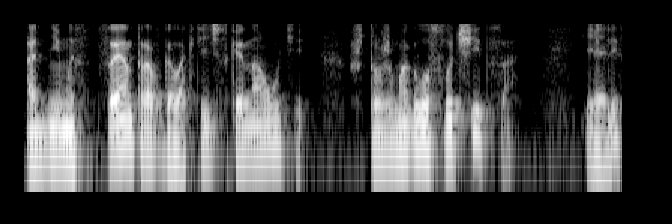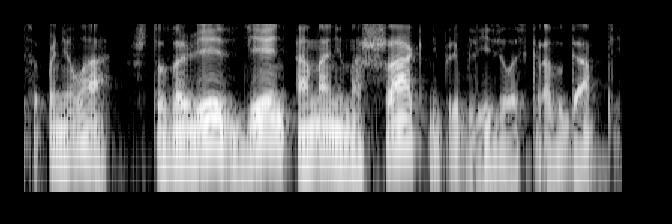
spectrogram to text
одним из центров галактической науки. Что же могло случиться? И Алиса поняла, что за весь день она ни на шаг не приблизилась к разгадке.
